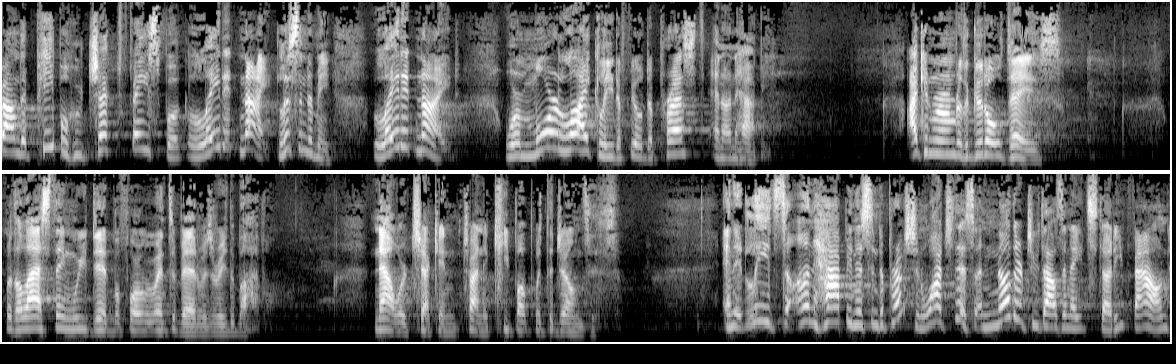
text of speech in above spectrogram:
found that people who checked Facebook late at night, listen to me, late at night, were more likely to feel depressed and unhappy. I can remember the good old days where the last thing we did before we went to bed was read the Bible. Now we're checking, trying to keep up with the Joneses. And it leads to unhappiness and depression. Watch this. Another 2008 study found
